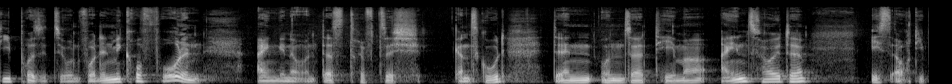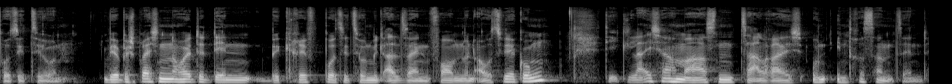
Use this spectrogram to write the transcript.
die Position vor den Mikrofonen eingenommen. Das trifft sich ganz gut, denn unser Thema 1 heute ist auch die Position. Wir besprechen heute den Begriff Position mit all seinen Formen und Auswirkungen, die gleichermaßen zahlreich und interessant sind.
